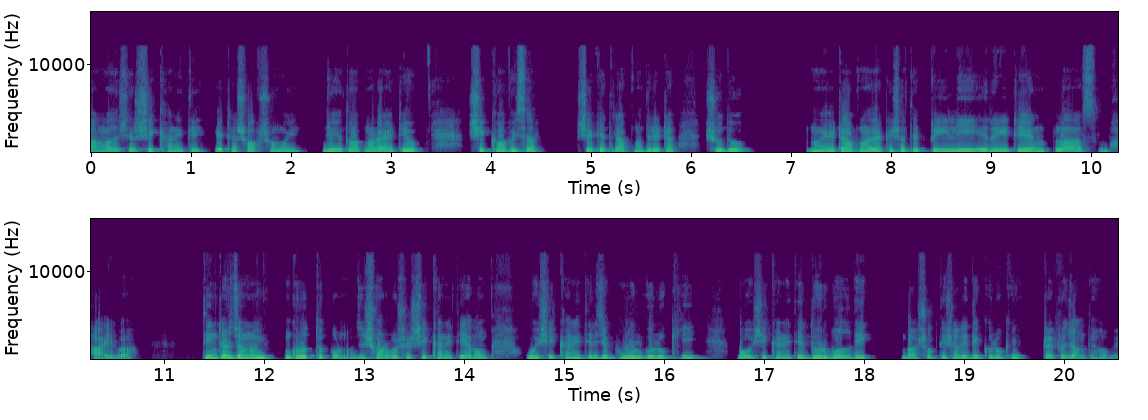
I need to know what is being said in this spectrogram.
বাংলাদেশের শিক্ষানীতি, এটা সবসময় যেহেতু আপনারা এটিও শিক্ষা অফিসার সেক্ষেত্রে আপনাদের এটা শুধু নয় এটা আপনার একই সাথে প্রিলি রিটেন প্লাস ভাইবা তিনটার জন্যই গুরুত্বপূর্ণ যে সর্বশেষ শিক্ষানীতি এবং ওই শিক্ষানীতির যে ভুলগুলো কি বা ওই শিক্ষানীতির দুর্বল দিক বা শক্তিশালী দিকগুলোকে ওটা একটু জানতে হবে।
